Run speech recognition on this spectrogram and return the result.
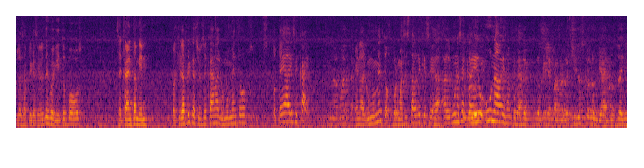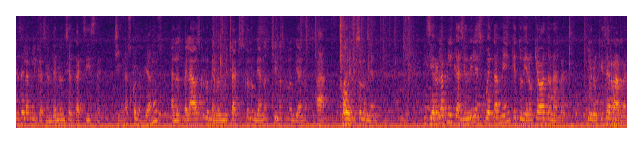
las aplicaciones de jueguitos bobos se caen también. Cualquier aplicación se cae en algún momento, totea y se cae. no. En algún momento, por más estable que sea, alguna se ha caído una vez, aunque sea. Lo, lo que le pasó a los chinos colombianos, dueños de la aplicación Denuncia al Taxista. ¿Chinos colombianos? A los pelados colombianos, muchachos colombianos, chinos colombianos, Ah, colombianos. Hicieron la aplicación y les fue tan bien que tuvieron que abandonarla. Tuvieron que cerrarla.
